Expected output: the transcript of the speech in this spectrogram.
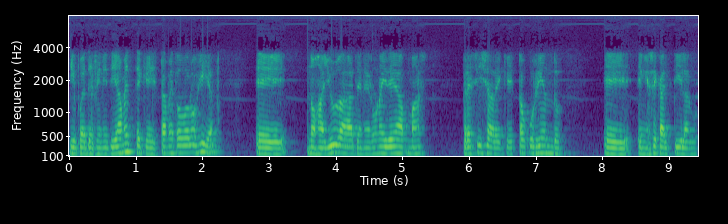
y pues definitivamente que esta metodología nos ayuda a tener una idea más precisa de qué está ocurriendo eh, en ese cartílago.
